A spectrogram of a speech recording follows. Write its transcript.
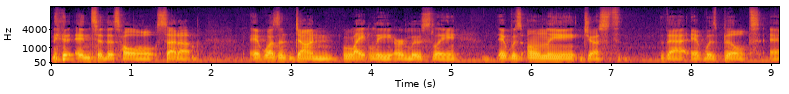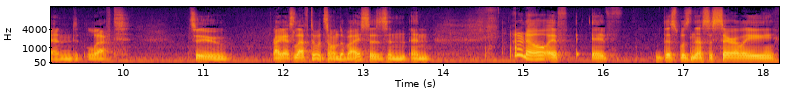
into this whole setup. It wasn't done lightly or loosely. It was only just that it was built and left to, I guess, left to its own devices. And, and I don't know if if this was necessarily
